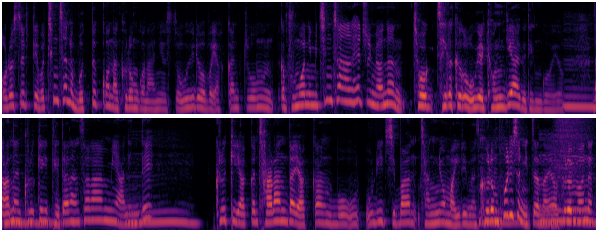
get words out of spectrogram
어렸을 때 뭐 칭찬을 못 듣거나 그런 건 아니었어. 오히려 뭐 약간 좀 약간 부모님이 칭찬을 해주면은 저 제가 그걸 오히려 경계하게 된 거예요. 음. 나는 그렇게 대단한 사람이 아닌데 음. 그렇게 약간 잘한다 약간 뭐 우- 우리 집안 장녀 막 이러면서 그런 포지션 있잖아요. 음. 그러면은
